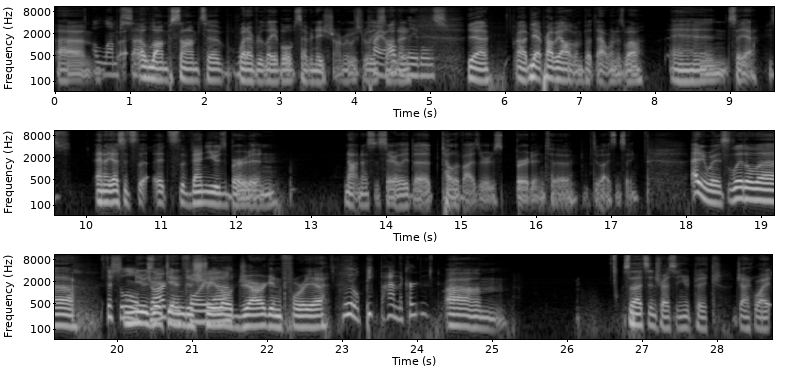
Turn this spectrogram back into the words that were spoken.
um, A lump a sum. lump sum to whatever label Seven Nation Army was released Probably all on. the labels. Yeah, um, yeah, probably all of them, but that one as well. And so yeah, he's and I guess it's the it's the venue's burden, not necessarily the televisor's burden to do licensing. Anyways, little uh Just a little music jargon industry, for you. little jargon for you. Little peek behind the curtain. Um, so that's interesting. You'd pick Jack White.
